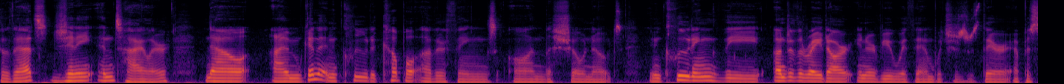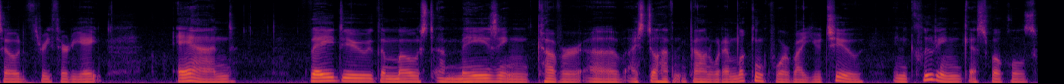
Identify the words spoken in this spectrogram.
So that's Jenny and Tyler. Now, I'm going to include a couple other things on the show notes, including the Under the Radar interview with them, which is their episode 338. And they do the most amazing cover of I Still Haven't Found What I'm Looking For by U2, including guest vocals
